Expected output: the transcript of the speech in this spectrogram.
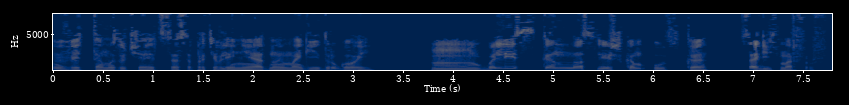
Ведь там изучается сопротивление одной магии другой. Ммм, близко, но слишком узко. Садись, Маршуш.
